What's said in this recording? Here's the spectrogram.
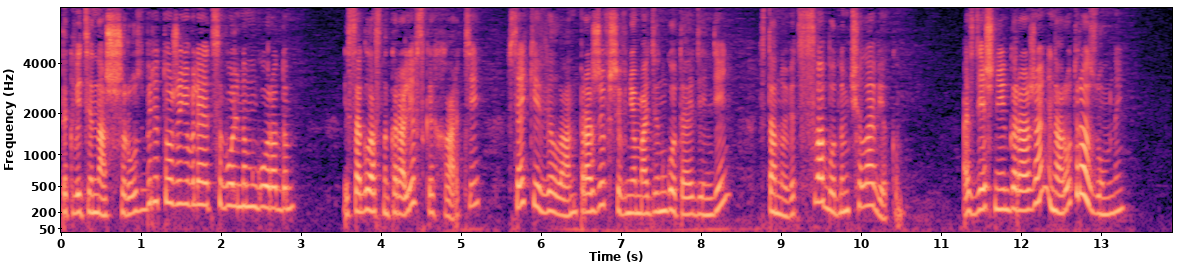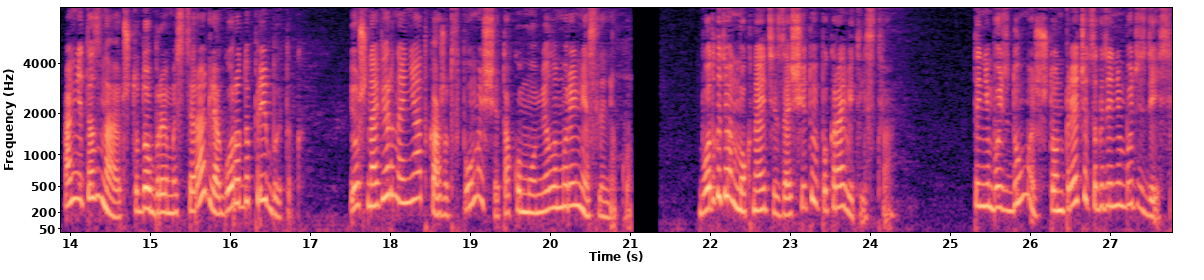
Так ведь и наш Шрусбери тоже является вольным городом. И согласно Королевской хартии, всякий вилан, проживший в нем один год и один день, становится свободным человеком. А здешние горожане – народ разумный. Они-то знают, что добрые мастера для города прибыток. И уж, наверное, не откажут в помощи такому умелому ремесленнику. Вот где он мог найти защиту и покровительство. Ты, небось, думаешь, что он прячется где-нибудь здесь?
